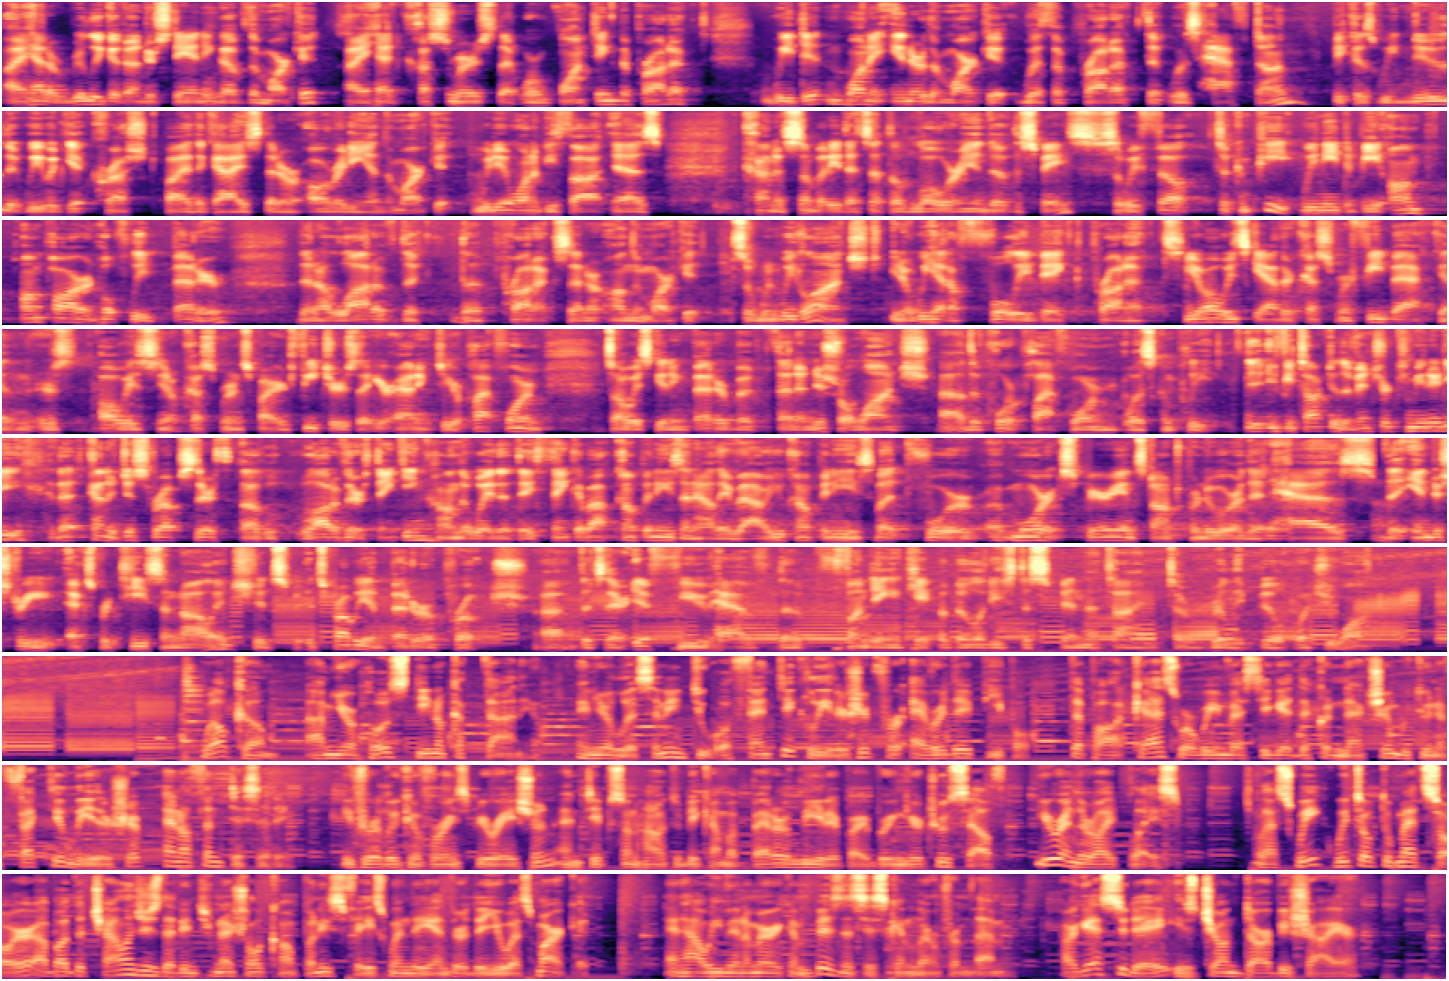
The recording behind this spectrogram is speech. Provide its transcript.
I had a really good understanding of the market. I had customers that were wanting the product. We didn't want to enter the market with a product that was half done because we knew that we would get crushed by the guys that are already in the market. We didn't want to be thought as kind of somebody that's at the lower end of the space. So we felt to compete, we need to be on, on par and hopefully better than a lot of the, the products that are on the market. So when we launched, you know, we had a fully baked product. You always gather customer feedback and there's always, you know, customer inspired features that you're adding to your platform. It's always getting better, but that initial launch, uh, the core platform was complete. If you talk to the venture community, that kind of disrupts their a lot of their thinking on the way that they think about companies and how they value companies. But for a more experienced entrepreneur that has the industry expertise and knowledge, it's it's probably a better approach uh, that's there if you have the funding and capabilities to spend the time to really build what you want. Welcome. I'm your host, Dino Cattaneo, and you're listening to Authentic Leadership for Everyday People, the podcast where we investigate the connection between effective leadership and authenticity. If you're looking for inspiration and tips on how to become a better leader by bringing your true self, you're in the right place. Last week, we talked to Matt Sawyer about the challenges that international companies face when they enter the US market and how even American businesses can learn from them. Our guest today is John Darbyshire,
